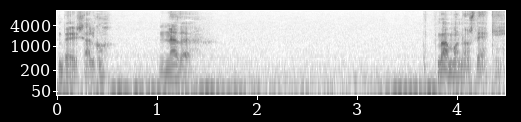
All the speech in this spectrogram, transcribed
¿Ves algo? Nada. Vámonos de aquí.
